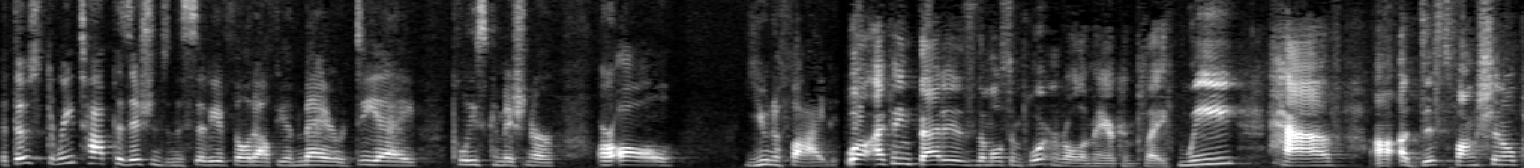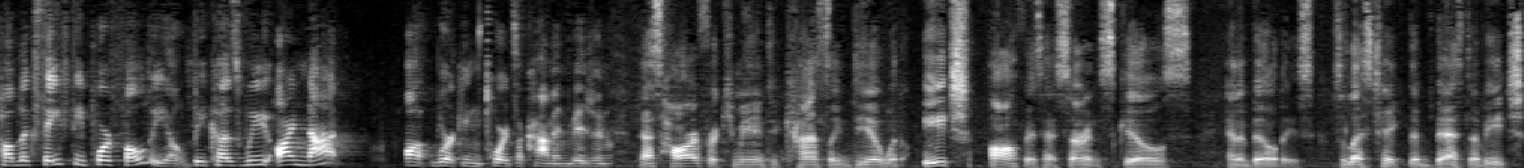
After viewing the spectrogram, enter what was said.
that those three top positions in the city of Philadelphia, mayor, DA, police commissioner, are all unified? Well, I think that is the most important role a mayor can play. We have uh, a dysfunctional public safety portfolio because we are not uh, working towards a common vision. That's hard for a community to constantly deal with. Each office has certain skills and abilities. So let's take the best of each,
